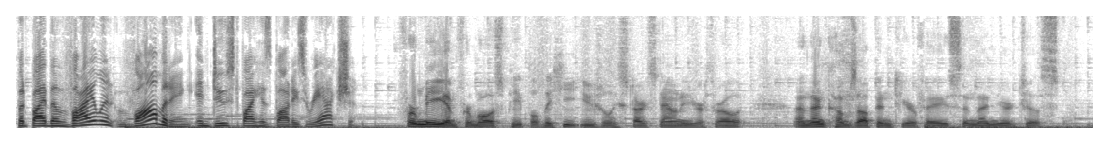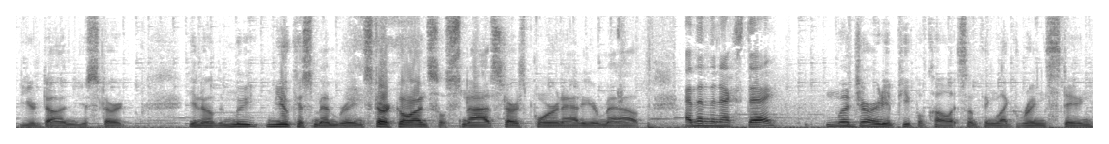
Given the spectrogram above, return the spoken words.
but by the violent vomiting induced by his body's reaction. For me and for most people, the heat usually starts down in your throat and then comes up into your face, and then you're just, you're done. You start, you know, the mu- mucous membranes start going, so snot starts pouring out of your mouth. And then the next day, Majority of people call it something like ring sting.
